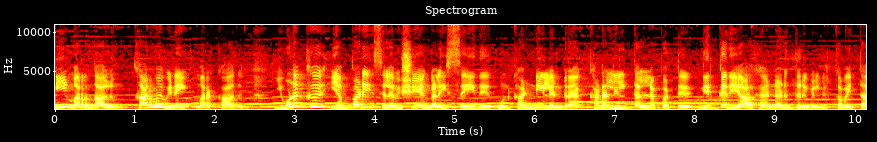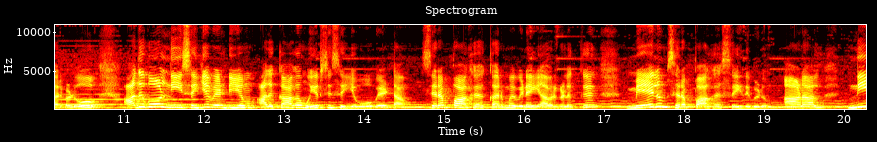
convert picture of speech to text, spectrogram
நீ மறந்தாலும் கர்மவினை மறக்காது. உனக்கு எப்படி சில விஷயங்களை செய்து உன் கண்ணில் என்ற கடலில் தள்ளப்பட்டு நிற்கதியாக நடுத்தருவில் நிற்க வைத்தார்களோ அதுபோல் நீ செய்ய வேண்டியும் அதுக்காக முயற்சி செய்யவோ வேண்டாம். சிறப்பாக கர்மவினை அவர்களுக்கு மேலும் சிறப்பாக செய்துவிடும். ஆனால் நீ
